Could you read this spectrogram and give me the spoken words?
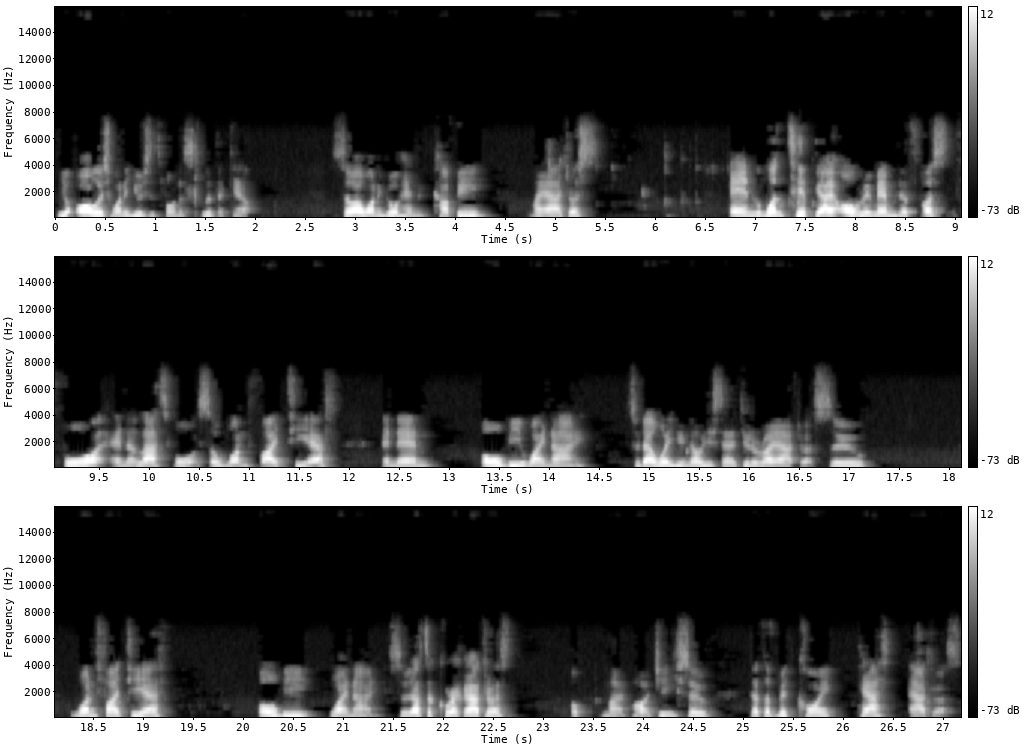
You always want to use this phone a split account. So I want to go ahead and copy my address. And one tip, guys, I'll remember the first four and the last four. So 15TF and then OBY9. So that way you know you send it to the right address. So 15TF OBY9. So that's the correct address. Oh, my apologies. So that's a Bitcoin Cash address.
